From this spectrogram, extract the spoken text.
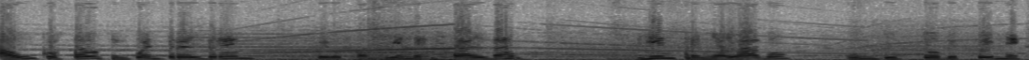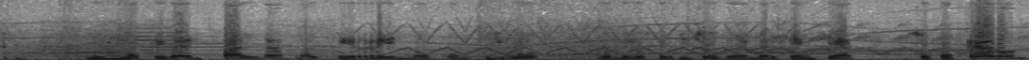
a un costado se encuentra el dren, pero también espalda, bien señalado, un ducto de Pemex, mismo que da espaldas al terreno contiguo donde los servicios de emergencia sofocaron,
